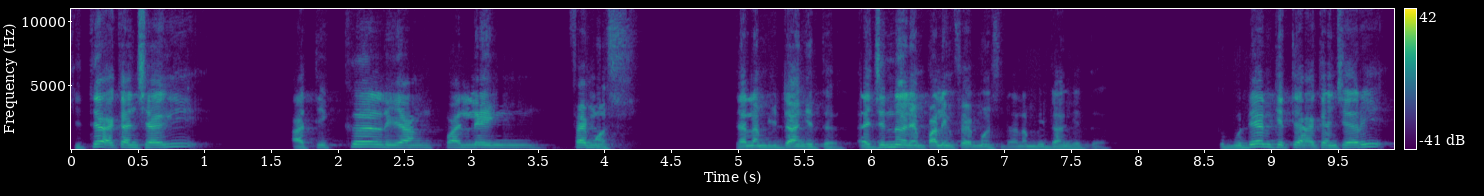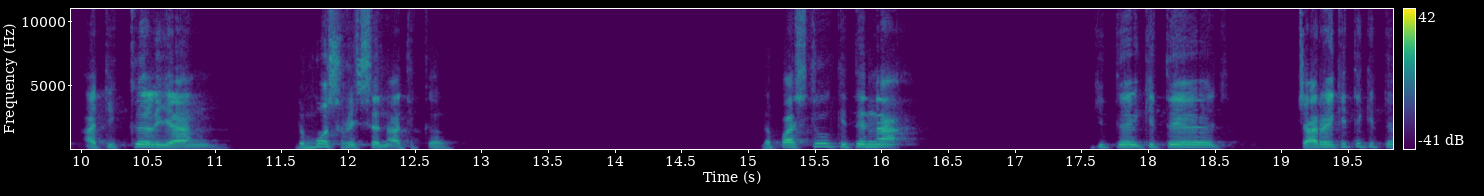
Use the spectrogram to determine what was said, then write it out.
kita akan cari artikel yang paling famous dalam bidang kita. Eh, jurnal yang paling famous dalam bidang kita. Kemudian kita akan cari artikel yang the most recent article. Lepas tu kita nak kita kita cara kita kita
